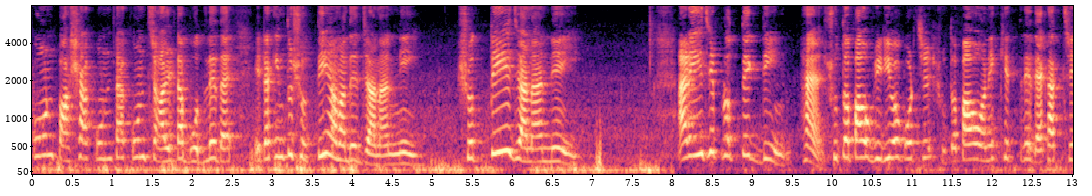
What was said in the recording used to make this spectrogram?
কোন পাশা কোনটা কোন চালটা বদলে দেয়, এটা কিন্তু সত্যিই আমাদের জানা নেই। সত্যিই জানা নেই। আর এই যে প্রত্যেক দিন হ্যাঁ সুতপাও ভিডিও করছে সুতপাও অনেক ক্ষেত্রে দেখাচ্ছে,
